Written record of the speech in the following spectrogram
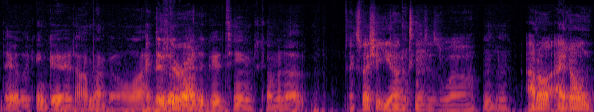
they're looking good. I'm not gonna lie. There's a lot of good teams coming up. especially young teams as well. hmm I don't I don't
